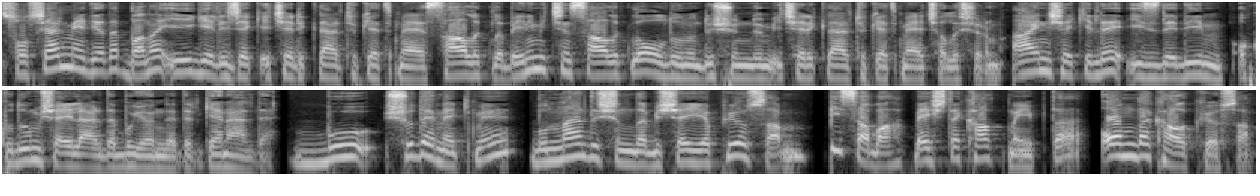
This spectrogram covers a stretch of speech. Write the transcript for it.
Sosyal medyada bana iyi gelecek içerikler tüketmeye, sağlıklı, benim için sağlıklı olduğunu düşündüğüm içerikler tüketmeye çalışırım. Aynı şekilde izlediğim, okuduğum şeyler de bu yöndedir genelde. Bu şu demek mi? Bunlar dışında bir şey yapıyorsam bir sabah 5'te kalkmayıp da 10'da kalkıyorsam,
